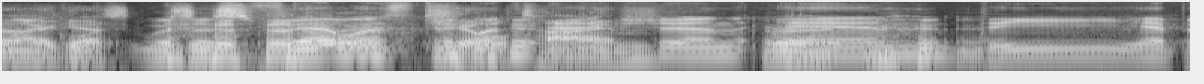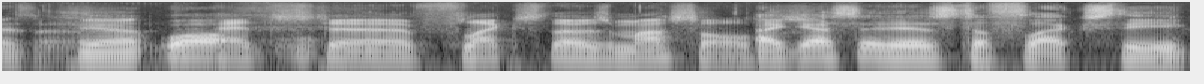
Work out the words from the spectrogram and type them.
I'm uh, I guess- was this That was Kill time. action in the episode. yeah. Well, That's to flex those muscles. I guess it is to flex the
